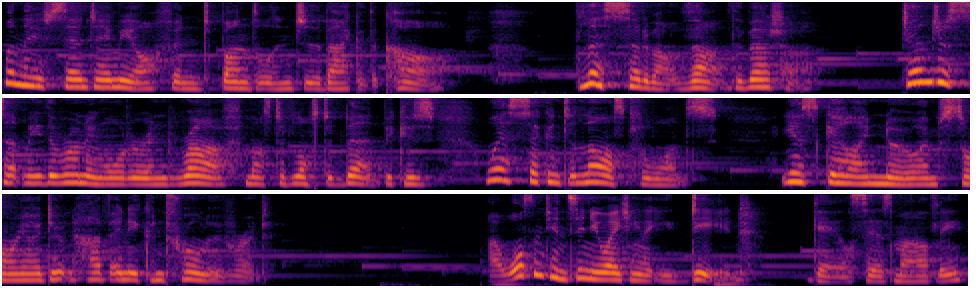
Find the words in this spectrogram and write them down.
when they've sent Amy off and bundled into the back of the car. The less said about that, the better. Jen just sent me the running order, and Ralph must have lost a bet because we're second to last for once. Yes, Gale, I know, I'm sorry, I don't have any control over it. I wasn't insinuating that you did, Gale says mildly,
